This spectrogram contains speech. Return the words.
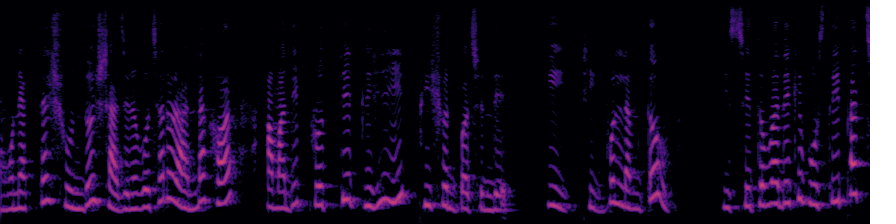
এমন একটা সুন্দর সাজানো গোছানো রান্নাঘর আমাদের প্রত্যেক গৃহিণীর ভীষণ পছন্দের। কি? ঠিক বললাম তো? নিশ্চয়ই তোমরা দেখে বুঝতেই পারছ,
